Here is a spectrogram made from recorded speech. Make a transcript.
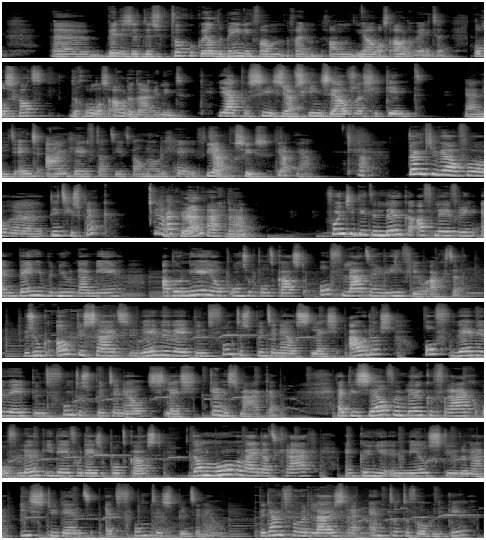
ehm, willen ze dus toch ook wel de mening van, van, van jou als ouder weten. Onderschat de rol als ouder daarin niet. Ja, precies. Ja. Misschien zelfs als je kind ja, niet eens aangeeft dat hij het wel nodig heeft. Ja, precies. Ja, Ja. Ja. Dankjewel voor eh, dit gesprek. Graag gedaan. graag gedaan. Vond je dit een leuke aflevering en ben je benieuwd naar meer? Abonneer je op onze podcast of laat een review achter. Bezoek ook de sites www.fontes.nl slash ouders of www.fontes.nl slash kennismaken. Heb je zelf een leuke vraag of leuk idee voor deze podcast? Dan horen wij dat graag en kun je een mail sturen naar istudent.fontes.nl. Bedankt voor het luisteren en tot de volgende keer.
